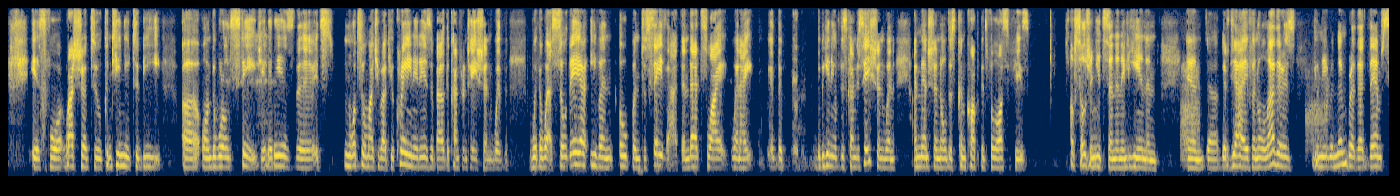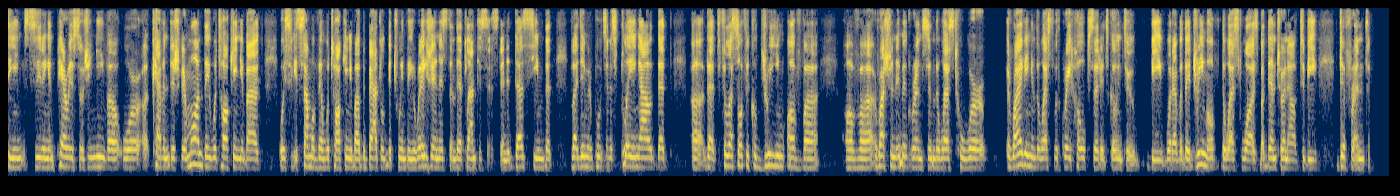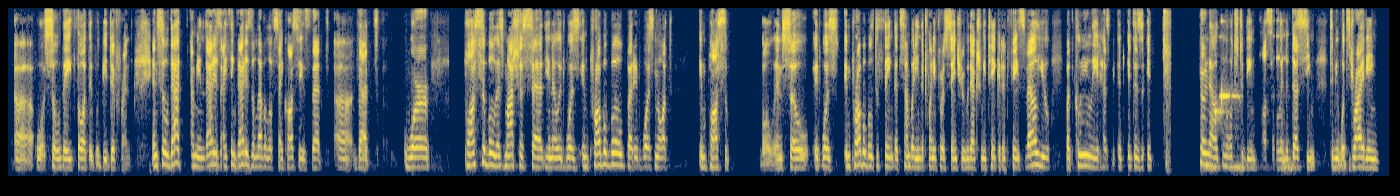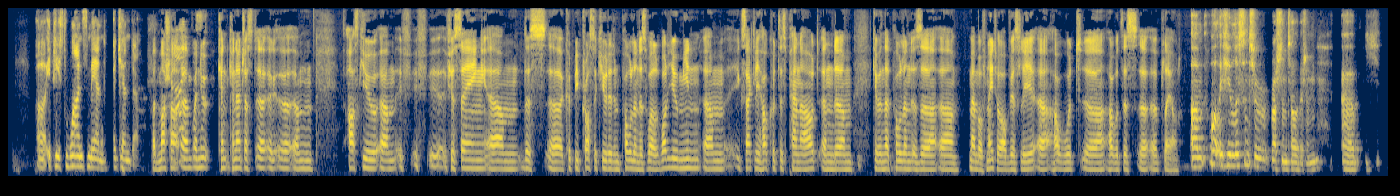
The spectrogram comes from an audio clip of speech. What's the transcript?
is for Russia to continue to be uh, on the world stage. And it is the, it's not so much about Ukraine, it is about the confrontation with, with the West. So they are even open to say that. And that's why when I, at the, the beginning of this conversation, when I mentioned all these concocted philosophies of Solzhenitsyn and Ilyin and and uh, Berdyaev and all others, you may remember that them seeing sitting in Paris or Geneva or uh, Cavendish, Vermont, they were talking about, or some of them were talking about the battle between the Eurasianist and the Atlanticist. And it does seem that Vladimir Putin is playing out that uh, that philosophical dream of uh, of uh, Russian immigrants in the West who were arriving in the West with great hopes that it's going to be whatever their dream of the West was, but then turn out to be different. Uh, or so they thought it would be different, and so that I mean that is I think that is a level of psychosis that uh, that were possible, as Masha said. You know, it was improbable, but it was not impossible and so it was improbable to think that somebody in the 21st century would actually take it at face value. But clearly, it has it, it is it turned out not to be impossible, and it does seem to be what's driving uh, at least one's man agenda. But Masha, um, when you can, can I just uh, uh, um, ask you um, if if if you're saying um, this uh, could be prosecuted in Poland as well. What do you mean um, exactly? How could this pan out? And um, given that Poland is a, a member of NATO, obviously, uh, how would uh, how would this uh, uh, play out? Um, well, if you listen to Russian television, uh,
